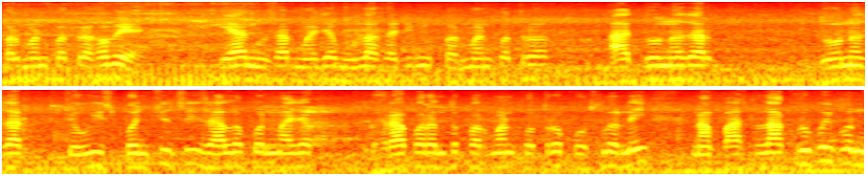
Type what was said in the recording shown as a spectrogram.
प्रमाणपत्र हवे आहे. यानुसार माझ्या मुलासाठी मी प्रमाणपत्र आज दोन हजार दोन हजार चोवीस पंचवीसही झालं पण माझ्या घरापर्यंत प्रमाणपत्र पोचलं नाही ना पाच लाख रुपये पण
